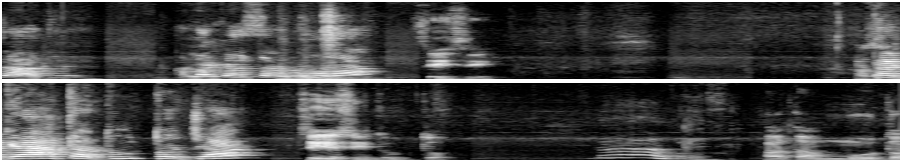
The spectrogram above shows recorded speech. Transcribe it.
Visitate alla Casa Nuova? Sì, sì. Pagata tutto già? Sì, sì, tutto. Bravo. Fatta un mutuo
